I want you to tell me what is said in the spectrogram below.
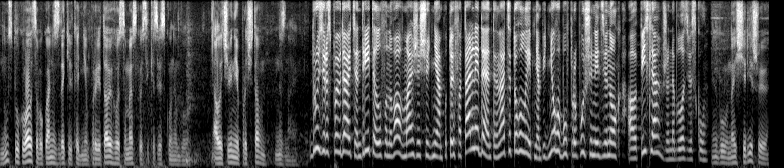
Ну, спілкувалися буквально за декілька днів. Привітав його смс-кою, оскільки зв'язку не було. Але чи він її прочитав, не знаю. Друзі розповідають, Андрій телефонував майже щодня. У той фатальний день, 13 липня, від нього був пропущений дзвінок, а опісля вже не було зв'язку. Він був найщирішою,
